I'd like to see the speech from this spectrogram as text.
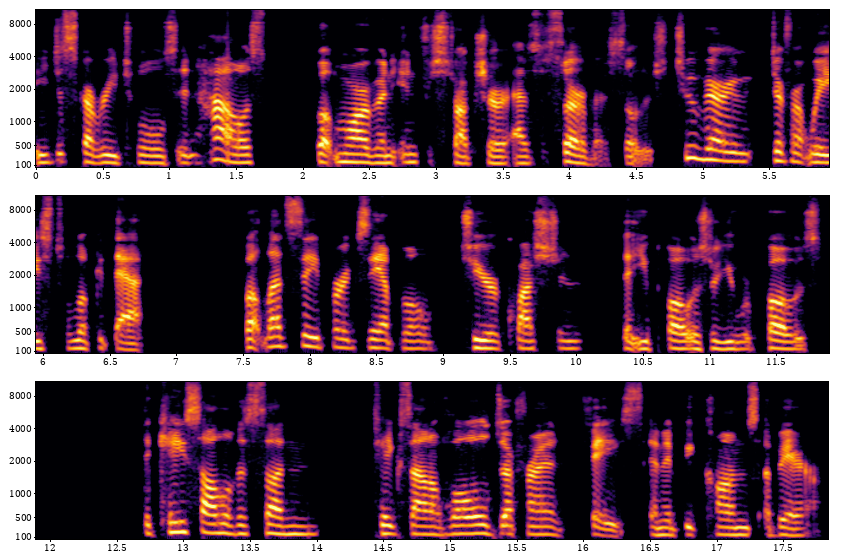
e-discovery tools in house, but more of an infrastructure as a service. So there's two very different ways to look at that. But let's say, for example, to your question that you posed or you were posed, the case all of a sudden takes on a whole different face and it becomes a bear.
